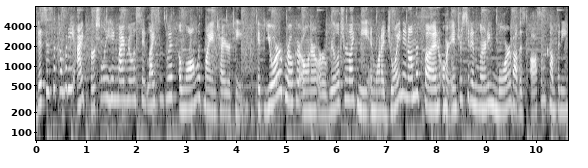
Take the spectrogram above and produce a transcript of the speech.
This is the company I personally hang my real estate license with, along with my entire team. If you're a broker owner or a realtor like me and want to join in on the fun or interested in learning more about this awesome company,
